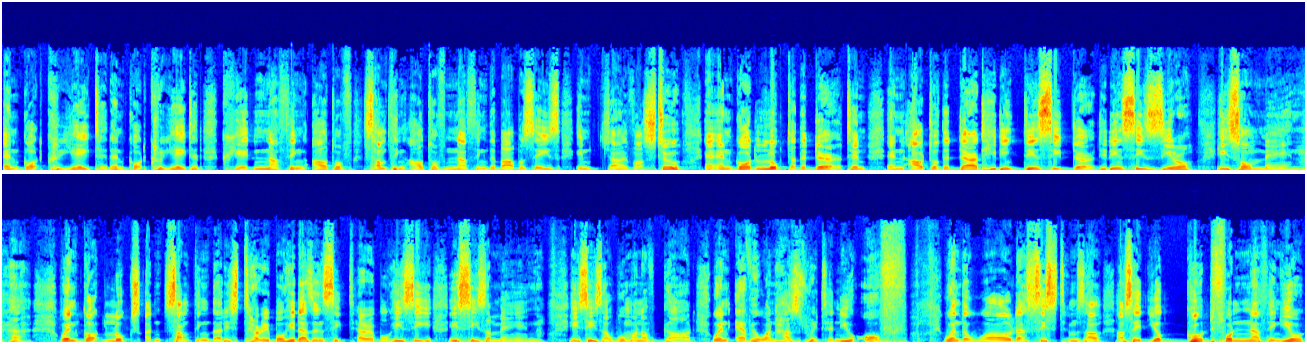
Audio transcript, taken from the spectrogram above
and God created, and God created, create nothing out of something out of nothing. The Bible says in uh, verse 2 and, God looked at the dirt, and, and out of the dirt, he didn't, didn't see dirt, he didn't see zero, he saw man. when God looks at something that is terrible, he doesn't see terrible, he, see, he sees a man, he sees a woman of God. When everyone has written you off, when the world systems have, have said you're good for nothing, you're,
